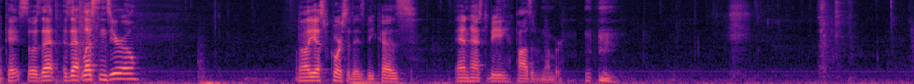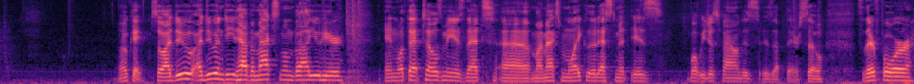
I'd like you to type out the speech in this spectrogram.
Okay, so is that is that less than zero? Well, yes, of course it is, because n has to be a positive number. okay, so I do I do indeed have a maximum value here. And what that tells me is that uh, my maximum likelihood estimate is what we just found is, is up there. So, so therefore,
